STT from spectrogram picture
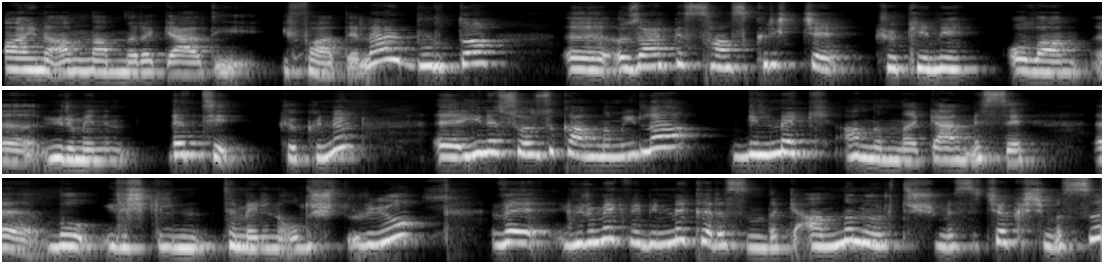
aynı anlamlara geldiği ifadeler. Burada e, özellikle Sanskritçe kökeni olan e, yürümenin gati kökünün e, yine sözlük anlamıyla bilmek anlamına gelmesi e, bu ilişkinin temelini oluşturuyor ve yürümek ve bilmek arasındaki anlam örtüşmesi, çakışması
